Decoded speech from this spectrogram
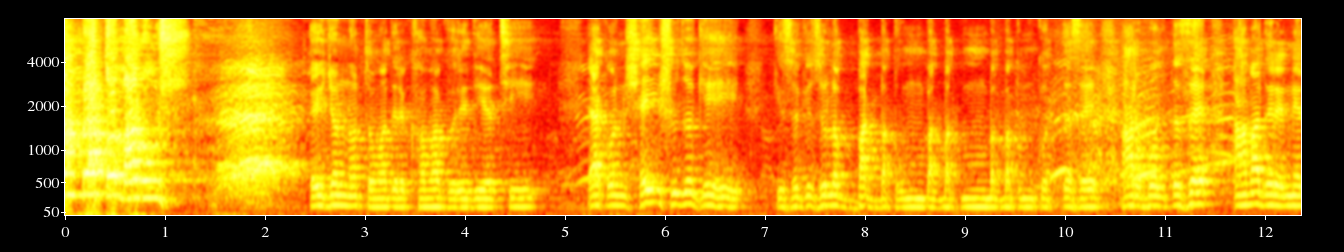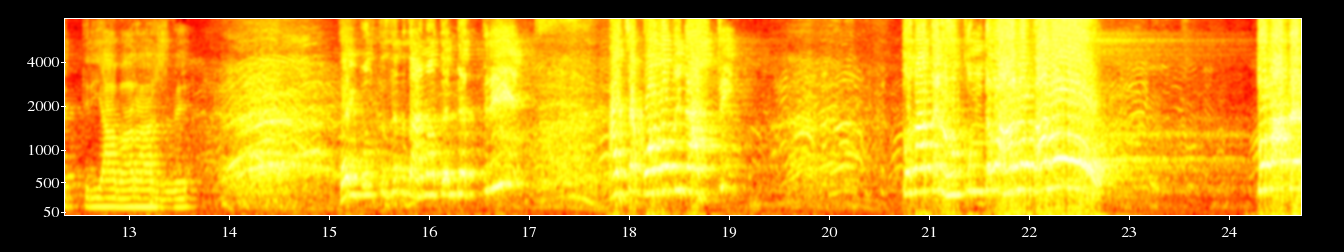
আমরা তো মানুষ। এই জন্য তোমাদের ক্ষমা করে দিয়েছি। এখন সেই সুযোগে কিছু কিছু লোক বাক বাকুম বাক বাকুম বাক বাকুম করতেছে আর বলতেছে, আমাদের নেত্রী আবার আসবে। তাই বলতেছে না আমাদের নেত্রী? আচ্ছা বলো দিন আসছি তোমাদের হুকুম দেওয়া হলো ভালো। তোমাদের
